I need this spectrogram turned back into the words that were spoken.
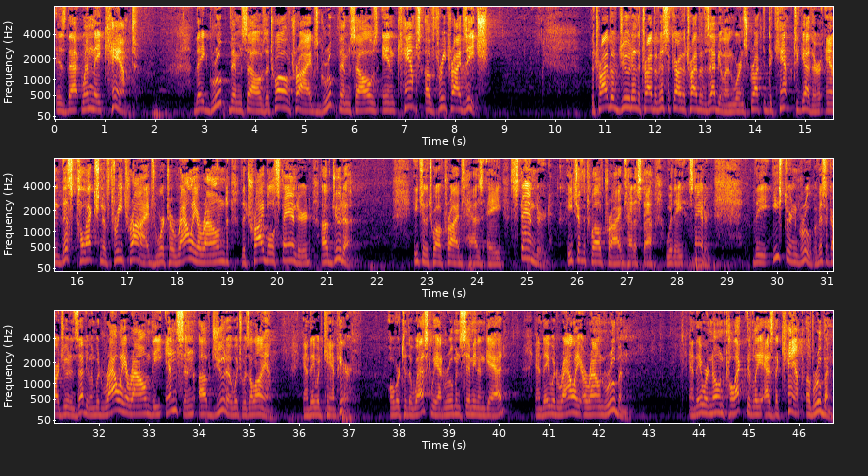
is that when they camped, they grouped themselves, the 12 tribes grouped themselves in camps of three tribes each. The tribe of Judah, the tribe of Issachar, and the tribe of Zebulun were instructed to camp together, and this collection of three tribes were to rally around the tribal standard of Judah. Each of the 12 tribes has a standard. Each of the 12 tribes had a staff with a standard the eastern group of Issachar, Judah, and Zebulun would rally around the ensign of Judah, which was a lion, and they would camp here. Over to the west, we had Reuben, Simeon, and Gad, and they would rally around Reuben. And they were known collectively as the camp of Reuben.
